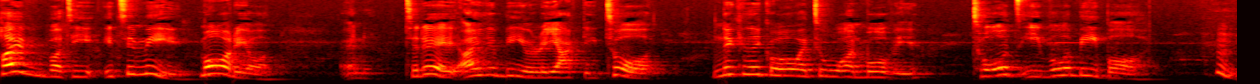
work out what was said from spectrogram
Hi everybody, it's me, Mario, and today I'm gonna be reacting to Nick Nicole to one movie, Towards Evil Amiibo. Hmm.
